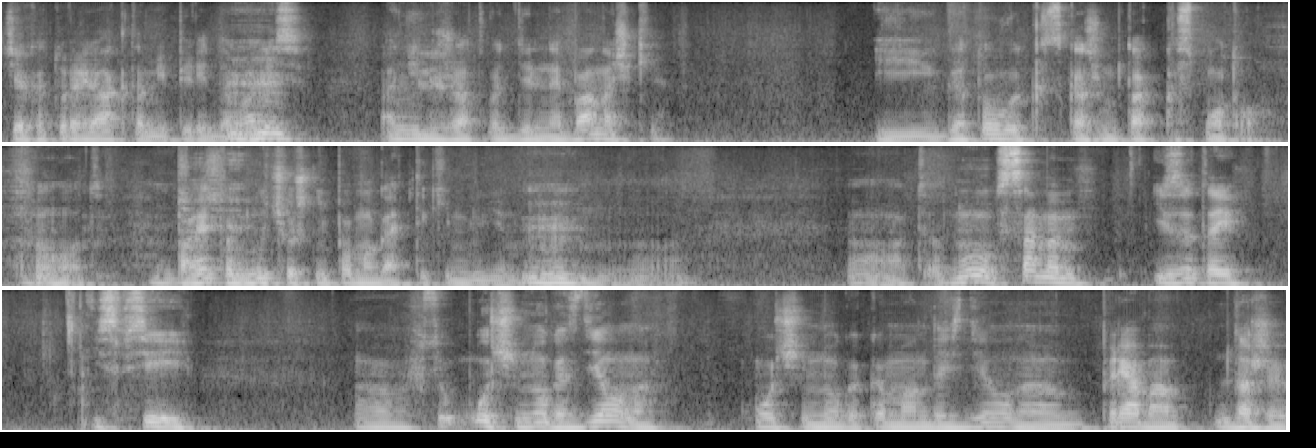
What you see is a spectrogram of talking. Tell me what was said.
те, которые актами передавались, они лежат в отдельной баночке и готовы, скажем так, к осмотру. Вот. Ничего Поэтому, себе. ну что ж не помогать таким людям. Мгм. Вот. Ну, самым из этой, из всей, э, очень много сделано, очень много командой сделано, прямо даже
